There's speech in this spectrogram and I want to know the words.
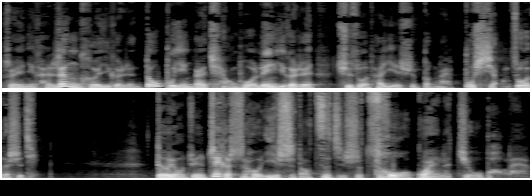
所以你看，任何一个人都不应该强迫另一个人去做他也许本来不想做的事情。德永军这个时候意识到自己是错怪了九保了呀，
